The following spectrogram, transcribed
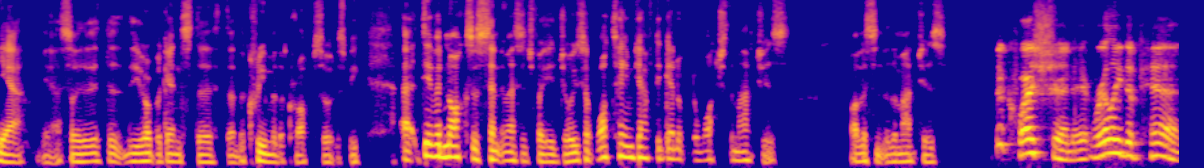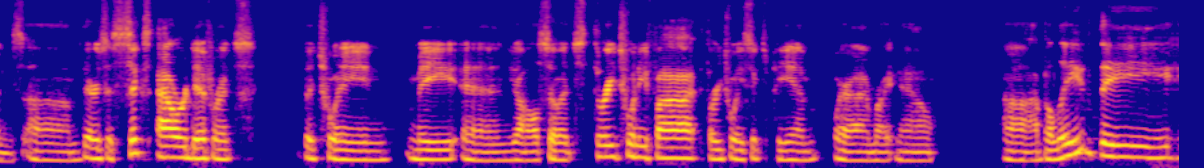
Yeah, yeah. So the, the, you're up against the, the, the cream of the crop, so to speak. Uh, David Knox has sent a message for you. He said, "What time do you have to get up to watch the matches or listen to the matches?" Good question. It really depends. Um, there's a six-hour difference between me and y'all. So it's 325, 326 p.m. where I am right now. Uh, I believe the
